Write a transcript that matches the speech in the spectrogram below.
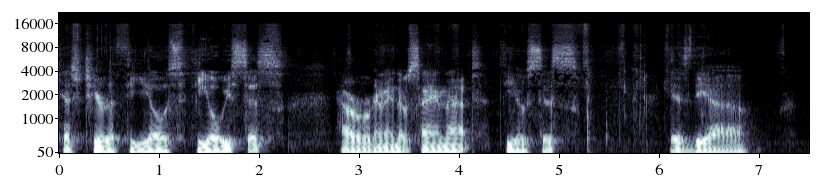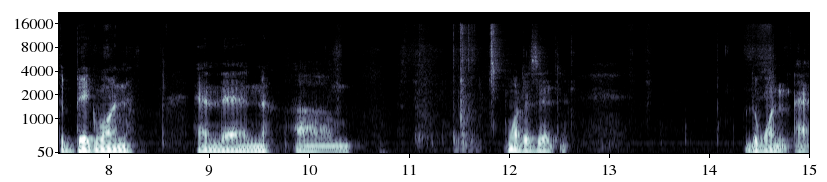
Kashtira Theos, Theosis. However, we're gonna end up saying that Theosis is the uh, the big one, and then um, what is it? The one uh,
